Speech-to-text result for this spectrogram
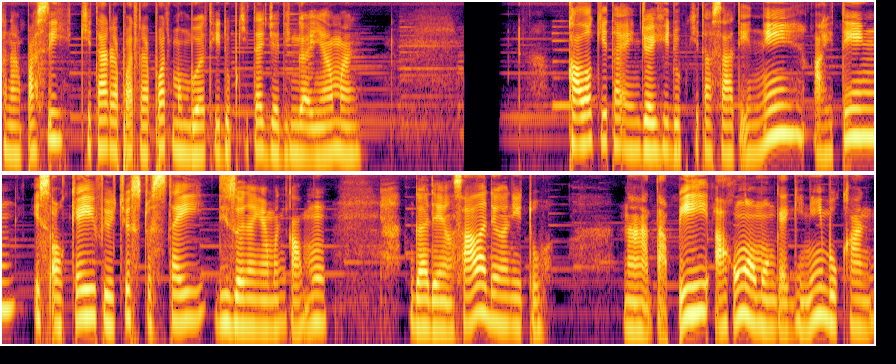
Kenapa sih kita repot-repot membuat hidup kita jadi nggak nyaman? Kalau kita enjoy hidup kita saat ini, I think it's okay if you choose to stay di zona nyaman kamu. Gak ada yang salah dengan itu. Nah, tapi aku ngomong kayak gini bukan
